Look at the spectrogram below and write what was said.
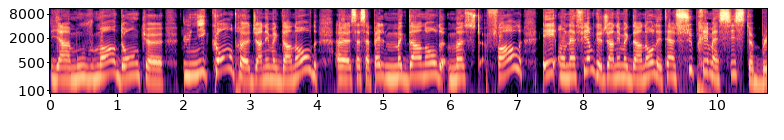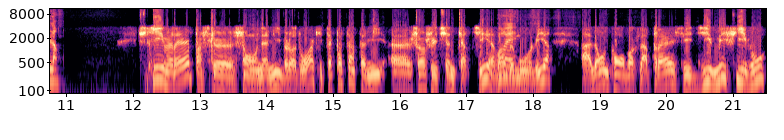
il y a un mouvement donc euh, uni contre Johnny McDonald. ça s'appelle McDonald Must Fall et on affirme que Johnny McDonald Donald était un suprémaciste blanc. Ce qui est vrai, parce que son ami Brodois, qui n'était pas tant ami euh, Georges-Étienne Cartier avant de mourir, à Londres convoque la presse et dit Méfiez-vous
